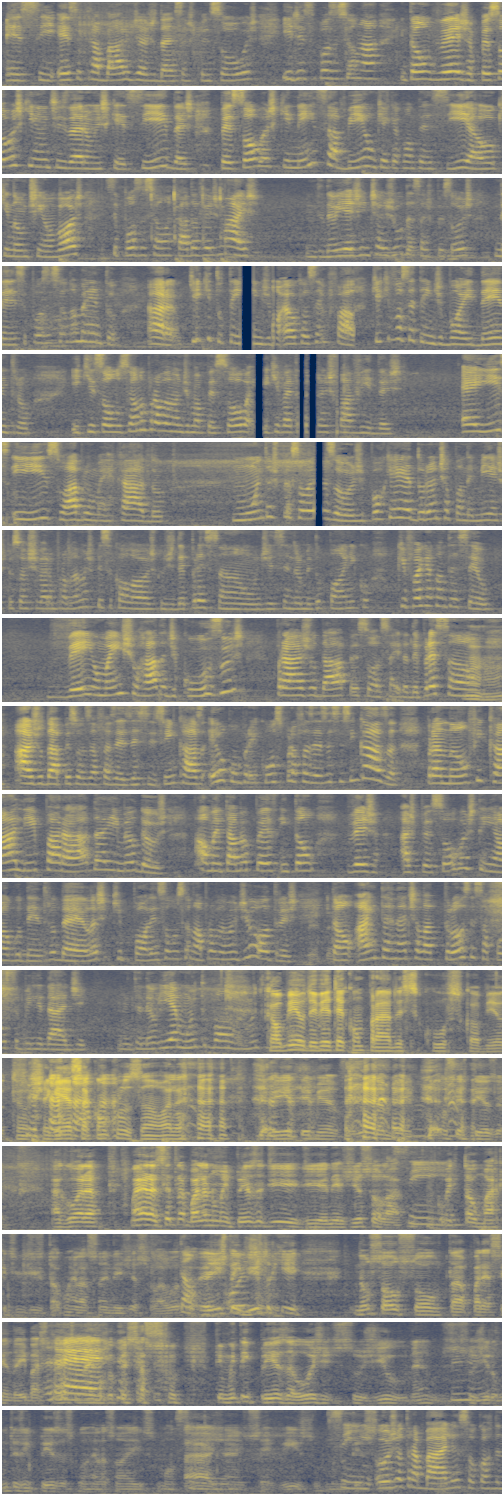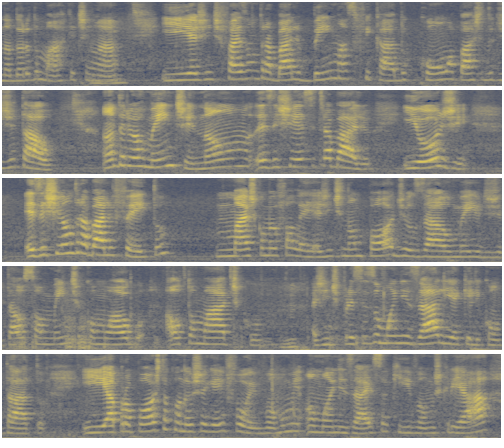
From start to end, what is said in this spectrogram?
esse, esse trabalho de ajudar essas pessoas e de se posicionar. Então, veja, pessoas que antes eram esquecidas, pessoas que nem sabiam o que, que acontecia ou que não tinham voz, se posicionam cada vez mais. Entendeu? E a gente ajuda essas pessoas nesse posicionamento. Cara, o que que tu tem de bom? É o que eu sempre falo. O que que você tem de bom aí dentro e que soluciona o problema de uma pessoa e que vai transformar vidas? É isso, e isso abre um mercado muitas pessoas hoje, porque durante a pandemia as pessoas tiveram problemas psicológicos, de depressão, de síndrome do pânico. O que foi que aconteceu? Veio uma enxurrada de cursos para ajudar a pessoa a sair da depressão, Uhum. a ajudar pessoas a fazer exercício em casa. Eu comprei curso para fazer exercício em casa, para não ficar ali parada e, meu Deus, aumentar meu peso. Então, veja, as pessoas têm algo dentro delas que podem solucionar o problema de outras. Então, a internet ela trouxe essa possibilidade, entendeu? E é muito bom, é muito Calbi, bom eu devia ter comprado esse curso, Calbi. Eu tenho- cheguei a essa conclusão, olha. Deveria ter mesmo, eu também, com certeza. Agora, Maera, você trabalha numa empresa de, de energia solar. Sim. Como é que está o marketing digital com relação à energia solar? Então, a gente tem hoje- visto que não só o sol está aparecendo aí bastante, É. mas em compensação, tem muita empresa hoje surgiu, né? Uhum. Surgiram muitas empresas com relação a isso, montagem, serviço, Sim, hoje eu trabalho, sou coordenadora do marketing lá Uhum. e a gente faz um trabalho bem massificado com a parte do digital. Anteriormente não existia esse trabalho e hoje existia um trabalho feito, mas como eu falei, a gente não pode usar o meio digital somente como algo automático. Uhum. A gente precisa humanizar ali aquele contato. E a proposta quando eu cheguei foi: vamos humanizar isso aqui, vamos criar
